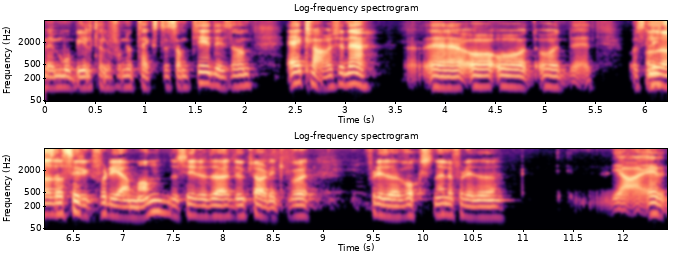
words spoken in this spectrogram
med mobiltelefon og tekster samtidig. Sant? Jeg klarer ikke det. Eh, og, og, og, og da, da sier du ikke fordi jeg er mann, du sier du, er, du klarer det ikke for, fordi du er voksen, eller fordi du, Ja, jeg,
